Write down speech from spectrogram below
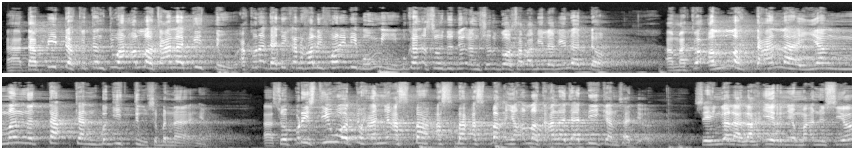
Ha, tapi dah ketentuan Allah Ta'ala gitu. Aku nak jadikan khalifah ni di bumi. Bukan nak suruh duduk dalam syurga sampai bila-bila. Tak ha, maka Allah Ta'ala yang menetapkan begitu sebenarnya. Ha, so peristiwa tu hanya asbab-asbab-asbab yang Allah Ta'ala jadikan saja. Sehinggalah lahirnya manusia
